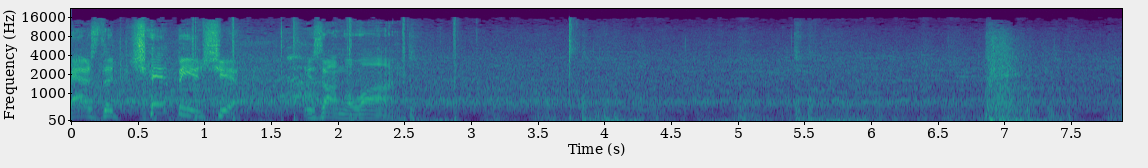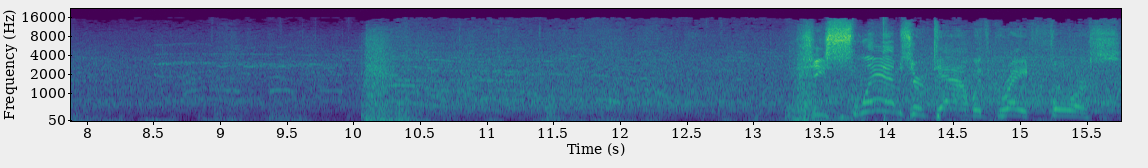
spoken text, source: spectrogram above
as the championship is on the line. She slams her down with great force.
